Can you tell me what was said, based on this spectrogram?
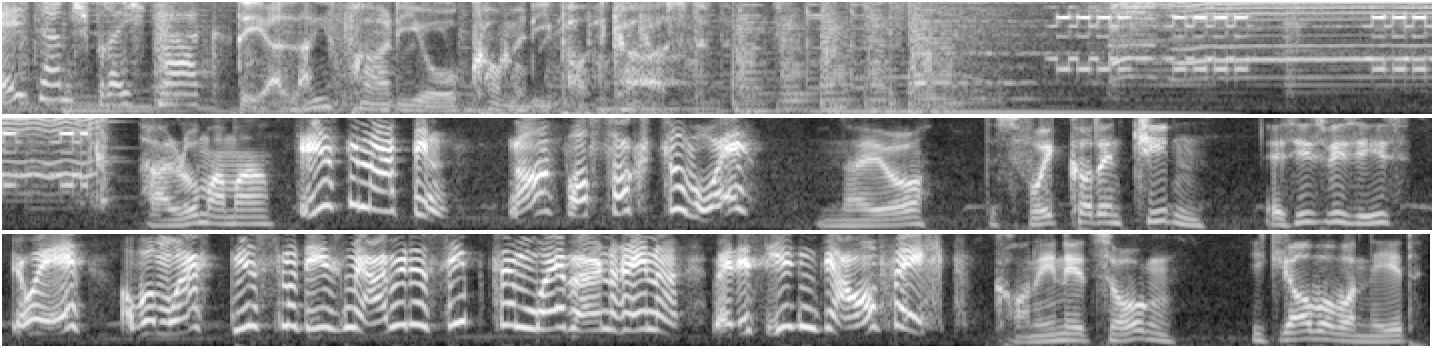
Elternsprechtag, Der Live-Radio-Comedy-Podcast. Hallo Mama. Grüß dich, Martin. Na, was sagst du zur Wahl? Naja, das Volk hat entschieden. Es ist wie es ist. Ja eh, aber meinst müssen wir diesmal auch wieder 17 Mal wählen rennen, weil das irgendwie aufecht? Kann ich nicht sagen. Ich glaube aber nicht.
